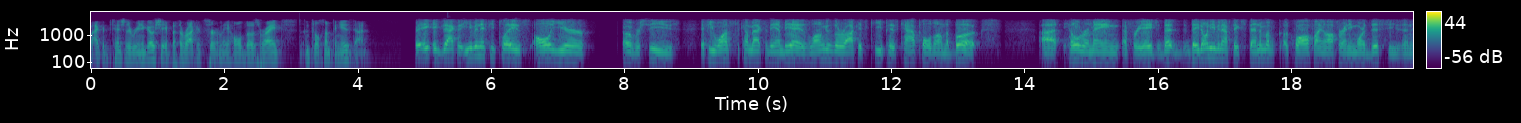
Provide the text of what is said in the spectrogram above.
I could potentially renegotiate. But the Rockets certainly hold those rights until something is done. Exactly. Even if he plays all year overseas, if he wants to come back to the NBA, as long as the Rockets keep his cap hold on the books, uh, he'll remain a free agent. That they don't even have to extend him a, a qualifying offer anymore this season.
